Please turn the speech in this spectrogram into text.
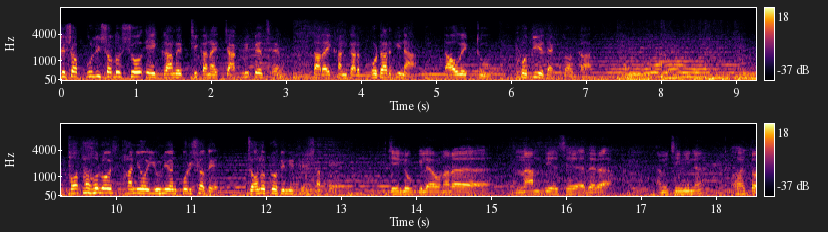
যেসব পুলিশ সদস্য এই গ্রামের ঠিকানায় চাকরি পেয়েছেন তারা এখানকার ভোটার কিনা তাও একটু খতিয়ে দেখা দরকার। কথা হলো স্থানীয় ইউনিয়ন পরিষদের। জনপ্রতিনিধির সাথে। যে লোকগুলা ওনারা নাম দিয়েছে এদের আমি চিনি না। হয়তো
